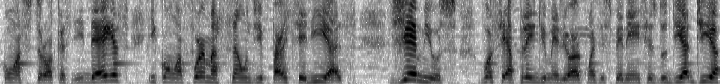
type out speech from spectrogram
com as trocas de ideias e com a formação de parcerias. Gêmeos, você aprende melhor com as experiências do dia a dia,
